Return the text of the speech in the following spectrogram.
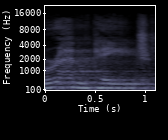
Rampage.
